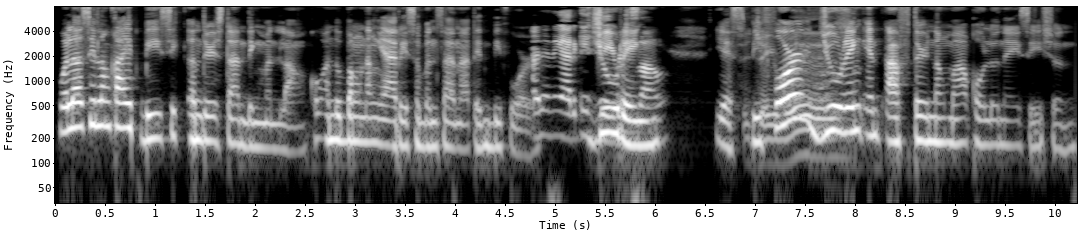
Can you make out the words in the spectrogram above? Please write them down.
wala silang kahit basic understanding man lang kung ano bang nangyari sa bansa natin before. Ano nangyari kay During, Rizal? Yes, Si before, during, and after ng mga colonization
